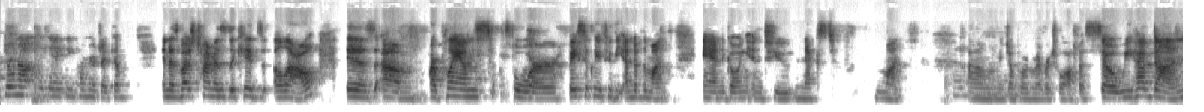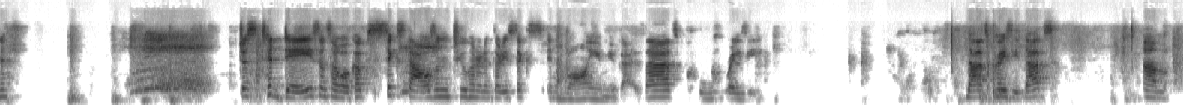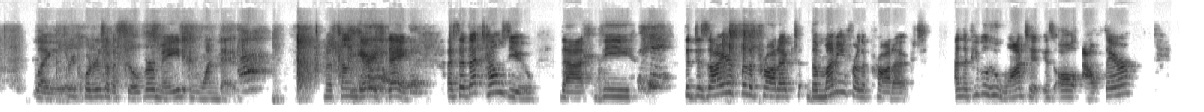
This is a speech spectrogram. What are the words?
do not take anything from here, Jacob. In as much time as the kids allow, is um, our plans for basically through the end of the month and going into next month. Um, let me jump over to my virtual office. So we have done just today since I woke up 6,236 in volume, you guys. That's crazy. That's crazy. That's um like three quarters of a silver made in one day. I was telling Gary today, I said that tells you that the the desire for the product, the money for the product, and the people who want it is all out there.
